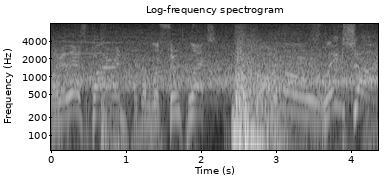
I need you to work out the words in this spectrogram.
Look at this, Byron. Here comes a suplex. Oh, slingshot.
